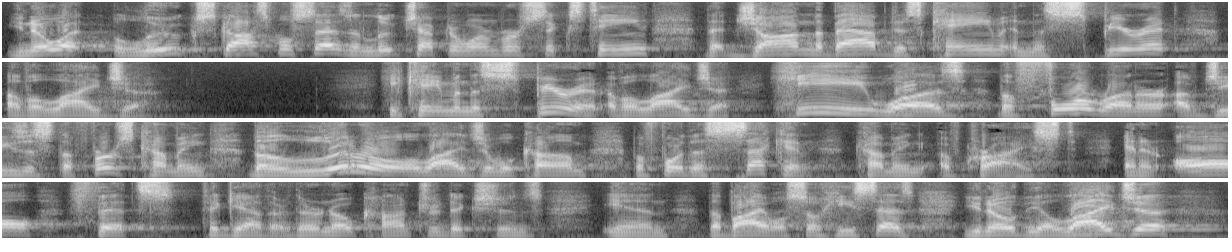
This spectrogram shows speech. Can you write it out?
You know what Luke's gospel says in Luke chapter 1 verse 16 that John the Baptist came in the spirit of Elijah. He came in the spirit of Elijah. He was the forerunner of Jesus the first coming. The literal Elijah will come before the second coming of Christ. And it all fits together. There are no contradictions in the Bible. So he says, you know, the Elijah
